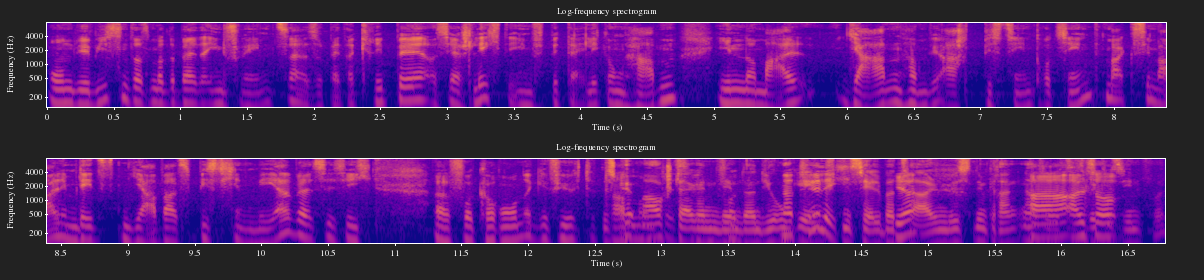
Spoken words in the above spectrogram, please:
Und wir wissen, dass wir da bei der Influenza, also bei der Grippe, eine sehr schlechte Impfbeteiligung haben. In Normaljahren haben wir 8 bis 10 Prozent maximal. Im letzten Jahr war es ein bisschen mehr, weil sie sich äh, vor Corona gefürchtet Das haben. könnte man und auch steigern, indem dann die Ungeimpften selber ja. zahlen müssen im Krankenhaus. Ist das also sinnvoll?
